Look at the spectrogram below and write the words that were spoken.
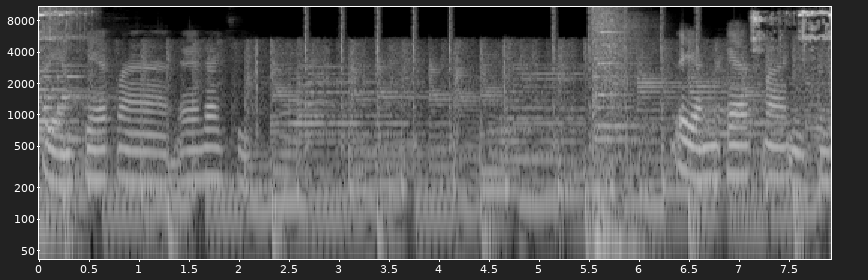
เหรียญแก๊สมาและได้สิ เรียนแคสมาอีกที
